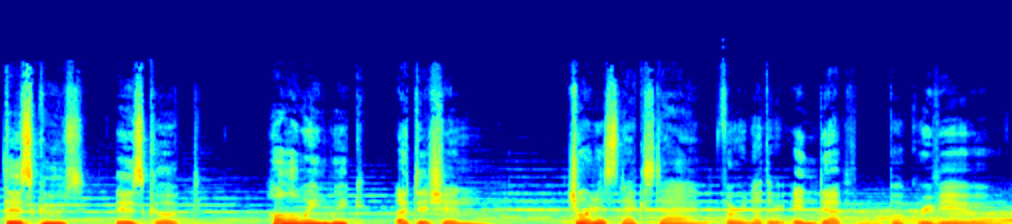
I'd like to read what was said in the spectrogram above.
This goose is cooked. Halloween week edition. Join us next time for another in depth book review.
